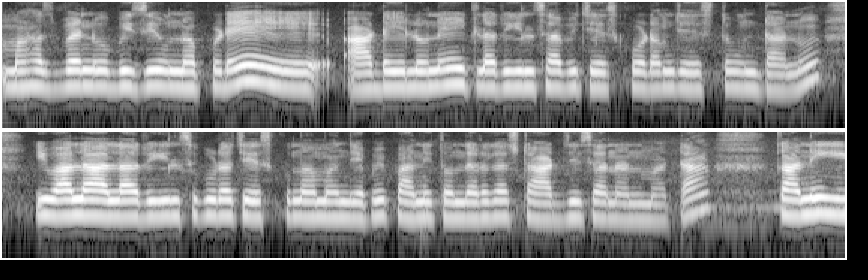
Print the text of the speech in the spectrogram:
మా హస్బెండ్ బిజీ ఉన్నప్పుడే ఆ డేలోనే ఇట్లా రీల్స్ అవి చేసుకోవడం చేస్తూ ఉంటాను. ఇవాళ అలా రీల్స్ కూడా చేసుకుందామని చెప్పి పని తొందరగా స్టార్ట్ చేశాను అనమాట కానీ ఈ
